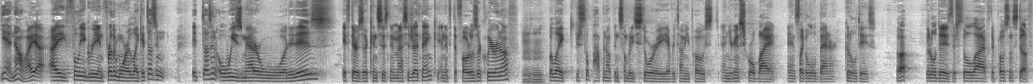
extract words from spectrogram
yeah no I- i fully agree and furthermore like it doesn't it doesn't always matter what it is if there's a consistent message i think and if the photos are clear enough. Mm-hmm. but like you're still popping up in somebody's story every time you post and you're gonna scroll by it and it's like a little banner. Good old days. Oh good old days they're still alive they're posting stuff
